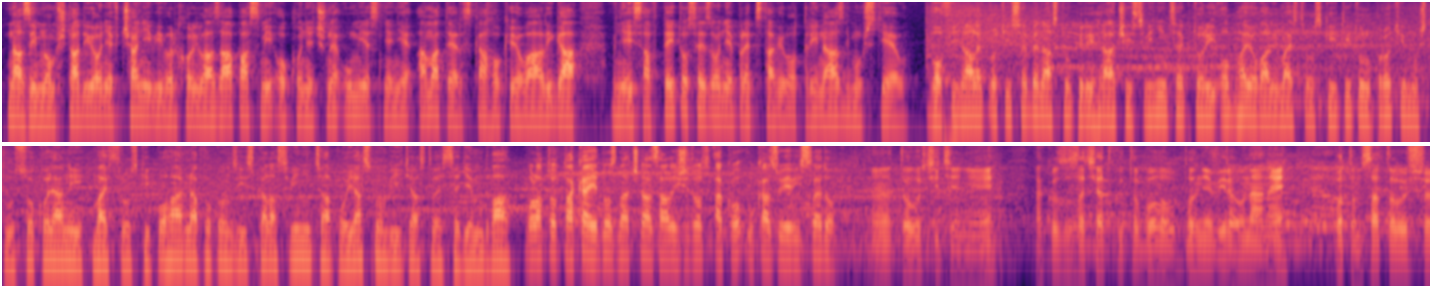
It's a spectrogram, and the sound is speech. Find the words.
Na zimnom štadióne v Čani vyvrcholila zápasmi o konečné umiestnenie amatérska hokejová liga. V nej sa v tejto sezóne predstavilo 13 mužstiev. Vo finále proti sebe nastúpili hráči Svinice, ktorí obhajovali majstrovský titul proti mužstvu Sokoľany. Majstrovský pohár napokon získala Svinica po jasnom víťazstve 7-2. Bola to taká jednoznačná záležitosť, ako ukazuje výsledok? E, to určite nie. Ako zo začiatku to bolo úplne vyrovnané potom sa to už e,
